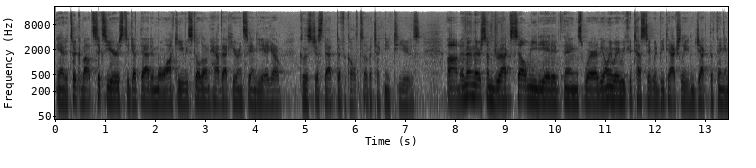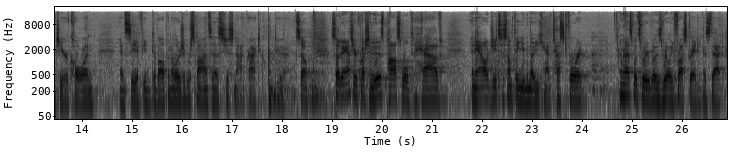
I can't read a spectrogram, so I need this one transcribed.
And it took about six years to get that in Milwaukee. We still don't have that here in San Diego because it's just that difficult of a technique to use. Um, And then there's some direct cell-mediated things where the only way we could test it would be to actually inject the thing into your colon and see if you develop an allergic response, and it's just not practical to do that. So, so to answer your question, it is possible to have an allergy to something even though you can't test for it. Okay. I mean, that's what's really, is really frustrating, is that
